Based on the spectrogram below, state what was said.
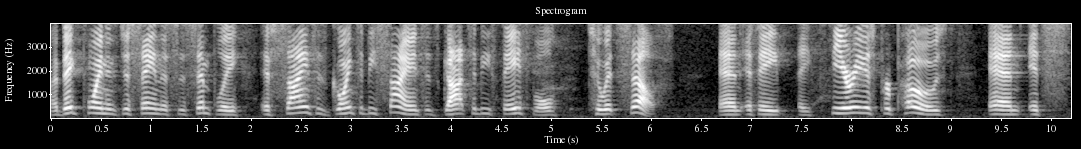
My big point in just saying this is simply if science is going to be science, it's got to be faithful to itself. And if a, a theory is proposed and it's,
